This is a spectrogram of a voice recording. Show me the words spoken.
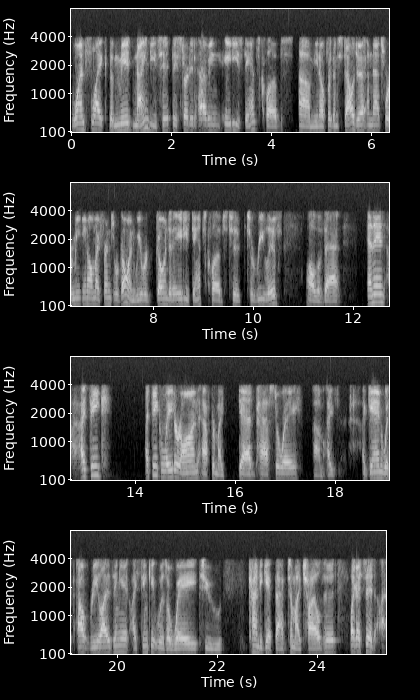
once like the mid 90s hit, they started having 80s dance clubs, um, you know, for the nostalgia. And that's where me and all my friends were going. We were going to the 80s dance clubs to, to relive all of that. And then I think, I think later on after my dad passed away, um, I, again, without realizing it, I think it was a way to kind of get back to my childhood. Like I said, I,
